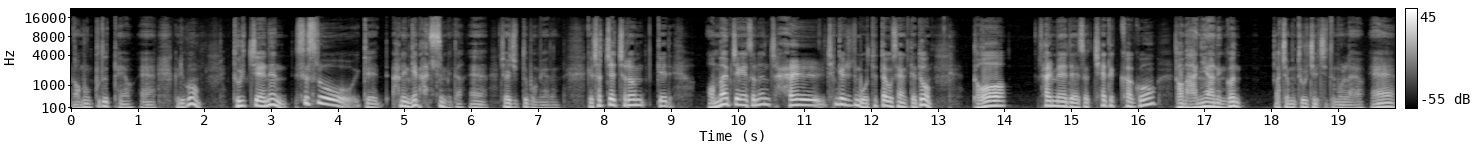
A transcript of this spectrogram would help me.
너무 뿌듯해요. 예. 그리고 둘째는 스스로 이렇게 하는 게 많습니다. 예. 저희 집도 보면은. 그 첫째처럼 이렇게 엄마 입장에서는 잘 챙겨주지 못했다고 생각돼도 더 삶에 대해서 체득하고 더 많이 하는 건 어쩌면 둘째일지도 몰라요. 예.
